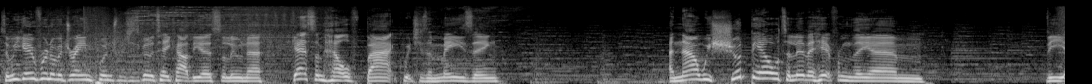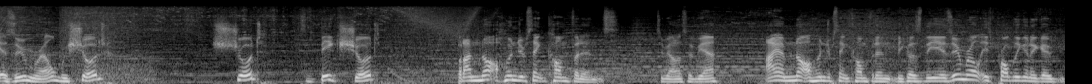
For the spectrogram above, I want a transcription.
So we go for another Drain Punch, which is going to take out the Ursaluna, get some health back, which is amazing. And now we should be able to live a hit from the um, the Azumarill. We should. Should. It's a big should. But I'm not 100% confident, to be honest with you. I am not 100% confident because the Azumarill is probably going to go...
